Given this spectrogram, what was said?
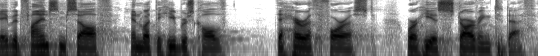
David finds himself in what the Hebrews call the Hereth forest, where he is starving to death.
